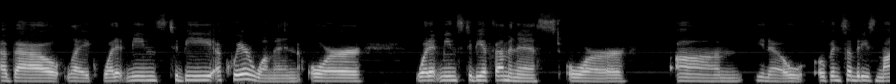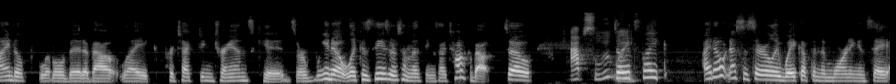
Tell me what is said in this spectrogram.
about like what it means to be a queer woman or what it means to be a feminist or um, you know, open somebody's mind up a little bit about like protecting trans kids or, you know, like, cause these are some of the things I talk about. So, absolutely. So it's like, I don't necessarily wake up in the morning and say,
